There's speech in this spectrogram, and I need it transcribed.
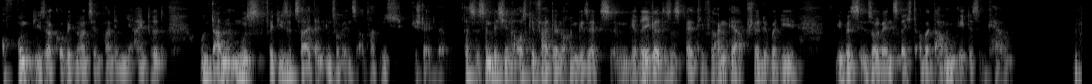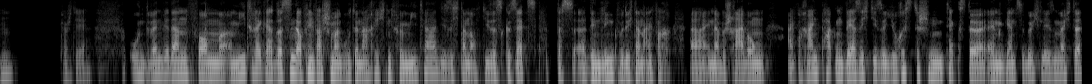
aufgrund dieser Covid-19-Pandemie eintritt. Und dann muss für diese Zeit ein Insolvenzantrag nicht gestellt werden. Das ist ein bisschen ausgefeilter noch im Gesetz ähm, geregelt. Das ist relativ lang, der Abschnitt über, die, über das Insolvenzrecht, aber darum geht es im Kern. Mhm. Verstehe. Und wenn wir dann vom Mietrecht, also das sind auf jeden Fall schon mal gute Nachrichten für Mieter, die sich dann auf dieses Gesetz, das, äh, den Link würde ich dann einfach äh, in der Beschreibung einfach reinpacken, wer sich diese juristischen Texte in Gänze durchlesen möchte.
